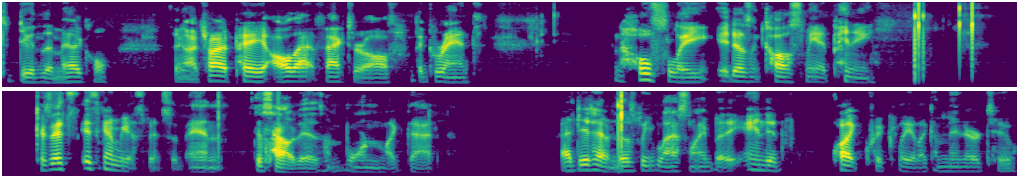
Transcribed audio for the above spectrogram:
to do the medical thing. I try to pay all that factor off the grant, and hopefully it doesn't cost me a penny because it's it's gonna be expensive and just how it is. I'm born like that. I did have a nosebleed last night, but it ended quite quickly, like a minute or two.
